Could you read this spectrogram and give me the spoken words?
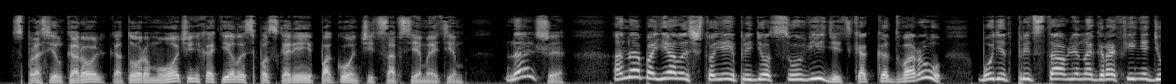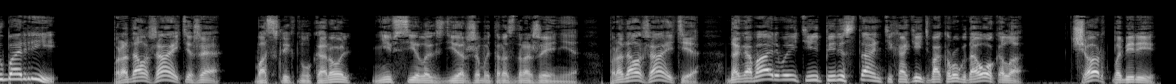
— спросил король, которому очень хотелось поскорее покончить со всем этим. «Дальше она боялась, что ей придется увидеть, как ко двору будет представлена графиня Дюбари». «Продолжайте же!» — воскликнул король, не в силах сдерживать раздражение. «Продолжайте! Договаривайте и перестаньте ходить вокруг да около! Черт побери,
